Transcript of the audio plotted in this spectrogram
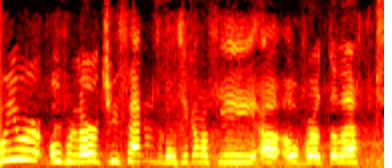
We were over there two seconds ago taking a few uh, over at the left.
